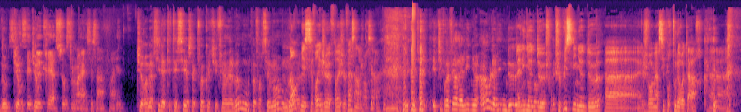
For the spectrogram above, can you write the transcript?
Donc tu, C'est c'est tu, deux créations séparées. ouais c'est ça. ouais. tu remercies la TTC à chaque fois que tu fais un album ou pas forcément Non, Euh, mais c'est vrai que je faudrait que je le fasse un jour, c'est vrai. et, tu, et tu préfères la ligne 1 ou la ligne 2 La ligne Quand on- 2, je je suis plus ligne 2. euh, je vous remercie pour tous les retards.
